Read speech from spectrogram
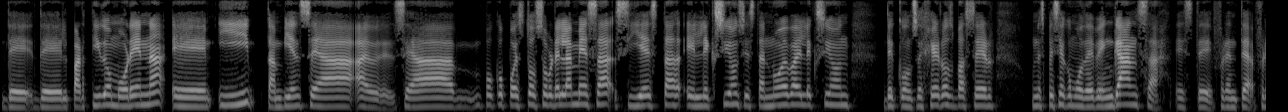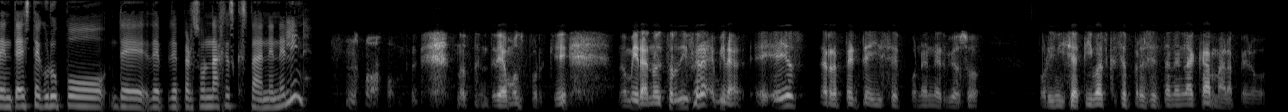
del partido Morena eh, y también se ha, se ha un poco puesto sobre la mesa si esta elección, si esta nueva elección de consejeros va a ser una especie como de venganza este, frente, a, frente a este grupo de, personajes que están en el INE. No, no tendríamos por qué. No, mira, nuestro mira, e, ellos de repente ahí se ponen nerviosos por iniciativas que se presentan en la Cámara, pero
